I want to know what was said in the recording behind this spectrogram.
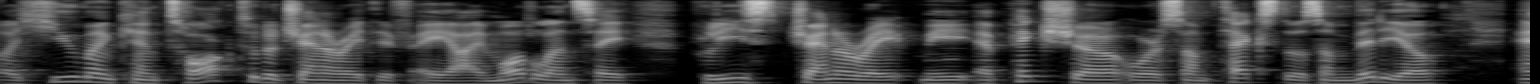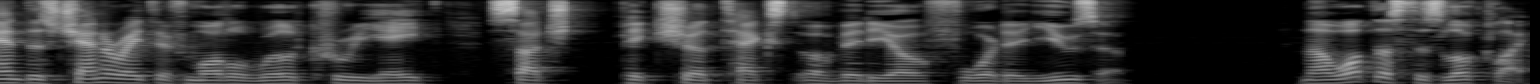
a human can talk to the generative AI model and say, please generate me a picture or some text or some video. And this generative model will create such picture, text, or video for the user. Now, what does this look like?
